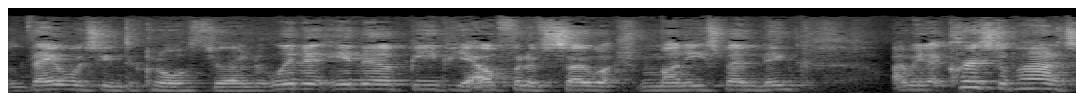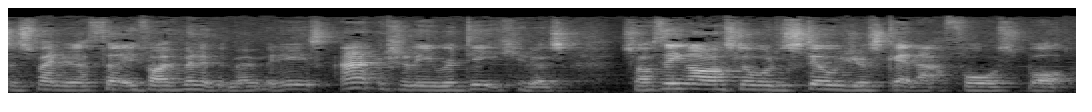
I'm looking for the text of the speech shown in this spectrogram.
they always seem to claw through. And in a, in a BPL full of so much money spending, I mean, at Crystal Palace are spending like 35 million at the moment. It's actually ridiculous. So I think Arsenal will still just get that fourth spot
